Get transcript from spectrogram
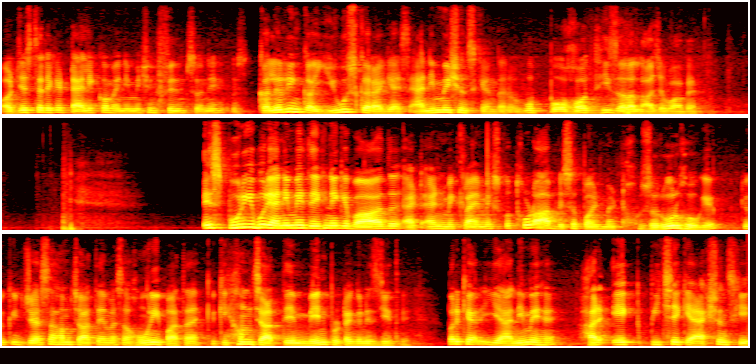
और जिस तरह के टेलीकॉम एनिमेशन फ़िल्म ने कलरिंग का यूज़ करा गया इस एनिमेशंस के अंदर, वो बहुत ही ज़्यादा लाजवाब है। इस पूरी की पूरी एनिमे देखने के बाद एट एंड में क्लाइमैक्स को थोड़ा आप डिसअपॉइंटमेंट ज़रूर होगे, क्योंकि जैसा हम चाहते हैं वैसा हो नहीं पाता है, क्योंकि हम चाहते हैं मेन प्रोटेगनिस्ट जीते। पर क्या ये एनिमे है। हर एक पीछे के एक्शंस की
